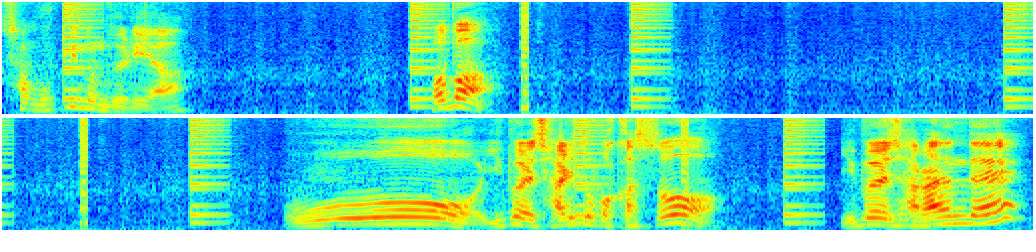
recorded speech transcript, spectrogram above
참 웃긴 놈들이야. 봐봐. 이번에 자리도 바꿨어. 이번에 잘하는데?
